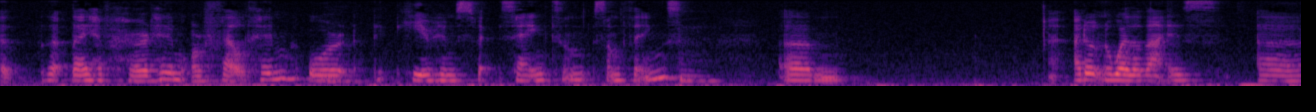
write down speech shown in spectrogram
uh, that they have heard him or felt him or hear him sp- saying some, some things. Mm. Um, I don't know whether that is. Uh,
